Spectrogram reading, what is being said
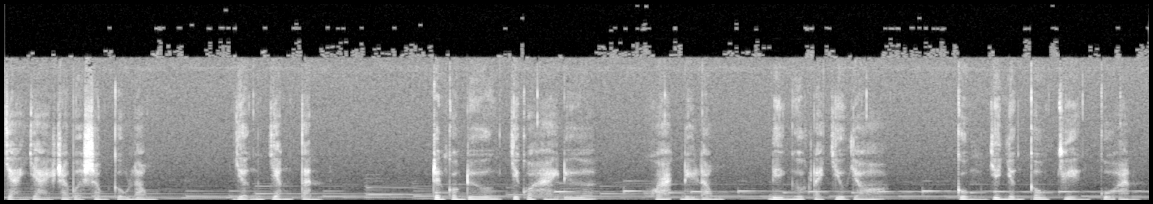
Chạy dài ra bờ sông Cửu Long, Vẫn vắng tanh. Trên con đường chỉ có hai đứa, Khoác ni lông, Đi ngược lại chiều gió, Cùng với những câu chuyện của anh.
